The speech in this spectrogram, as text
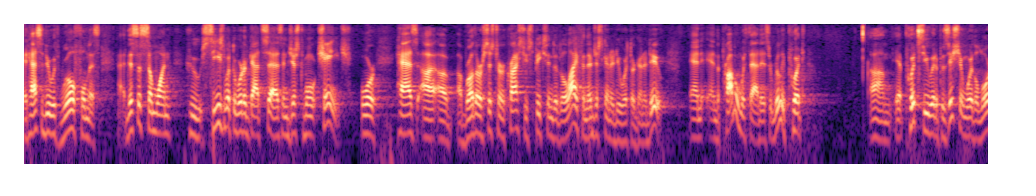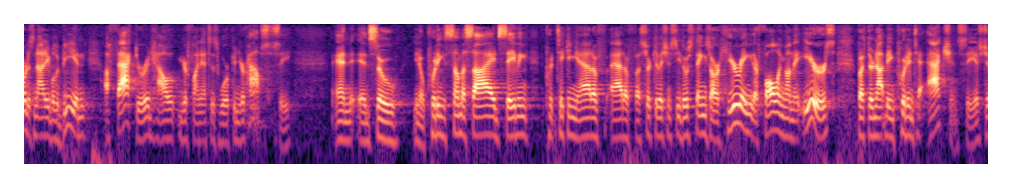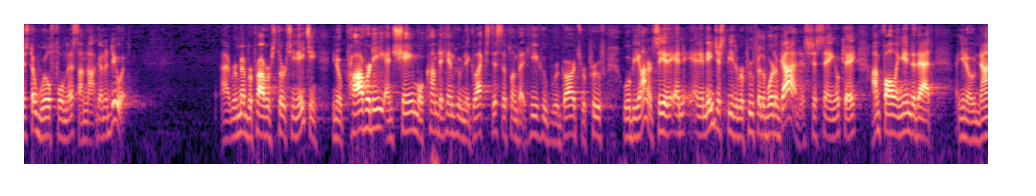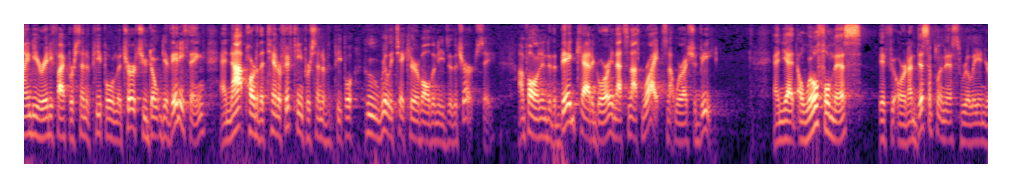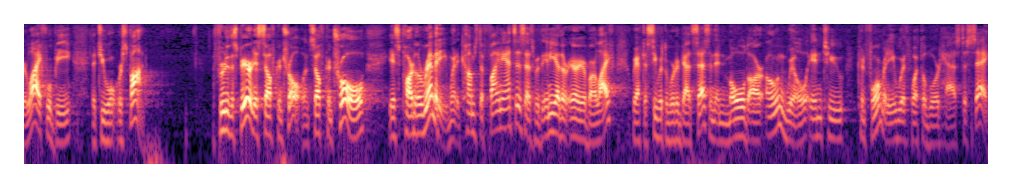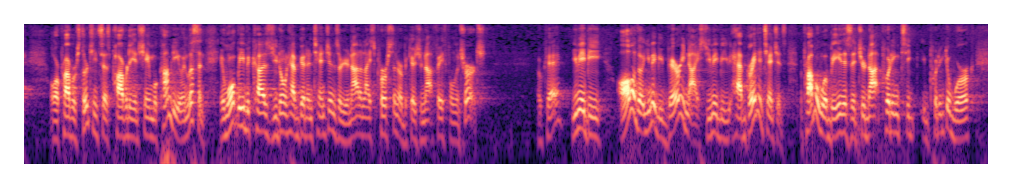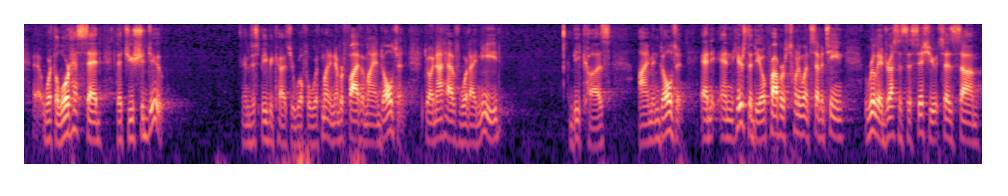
It has to do with willfulness. Uh, this is someone who sees what the Word of God says and just won't change, or has a, a, a brother or sister in Christ who speaks into their life and they're just going to do what they're going to do. And, and the problem with that is it really put, um, it puts you in a position where the Lord is not able to be in a factor in how your finances work in your house, see? And, and so, you know, putting some aside, saving, taking out of, out of uh, circulation, see, those things are hearing, they're falling on the ears, but they're not being put into action, see? It's just a willfulness, I'm not going to do it. Uh, remember Proverbs 13, 18. You know, poverty and shame will come to him who neglects discipline, but he who regards reproof will be honored. See, and, and, and it may just be the reproof of the Word of God. It's just saying, okay, I'm falling into that, you know, 90 or 85% of people in the church who don't give anything, and not part of the 10 or 15% of the people who really take care of all the needs of the church, see? I'm falling into the big category, and that's not right. It's not where I should be. And yet, a willfulness, if, or an undisciplinedness really in your life will be that you won't respond. The fruit of the Spirit is self control, and self control is part of the remedy. When it comes to finances, as with any other area of our life, we have to see what the Word of God says and then mold our own will into conformity with what the Lord has to say. Or Proverbs 13 says, Poverty and shame will come to you. And listen, it won't be because you don't have good intentions or you're not a nice person or because you're not faithful in church. Okay? You may be all of those, you may be very nice, you may be, have great intentions. The problem will be is that you're not putting to, putting to work uh, what the Lord has said that you should do. And just be because you're willful with money. Number five, am I indulgent? Do I not have what I need because I'm indulgent? And, and here's the deal Proverbs 21 17 really addresses this issue. It says, um,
